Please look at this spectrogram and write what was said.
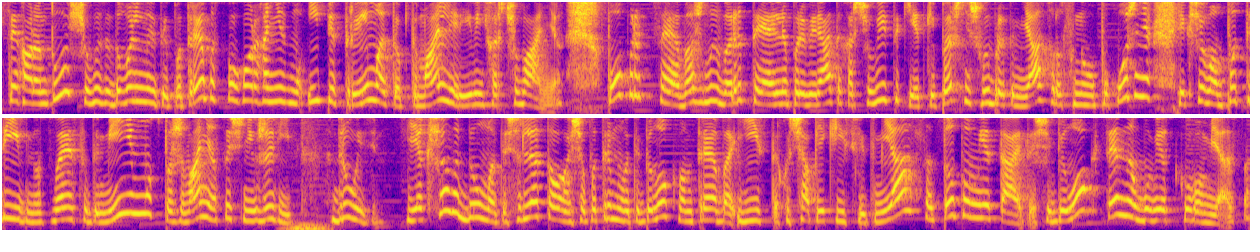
Це гарантує, що ви задовольните потреби свого організму і підтримаєте оптимальний рівень харчування. Попри це, важливо ретельно перевіряти харчові етикетки, перш ніж вибрати м'ясо рослинного походження, якщо вам потрібно звести до мінімуму споживання насичених жирів. Друзі. Якщо ви думаєте, що для того, щоб отримувати білок, вам треба їсти хоча б якийсь від м'яса, то пам'ятайте, що білок це не обов'язково м'ясо.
